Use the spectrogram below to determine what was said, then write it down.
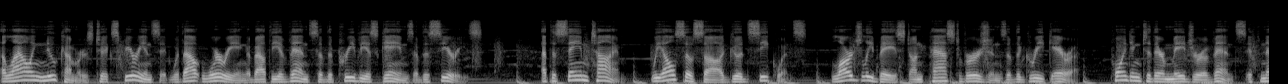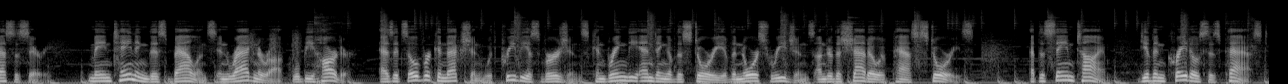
allowing newcomers to experience it without worrying about the events of the previous games of the series. At the same time, we also saw a good sequence, largely based on past versions of the Greek era, pointing to their major events if necessary. Maintaining this balance in Ragnarok will be harder, as its overconnection with previous versions can bring the ending of the story of the Norse regions under the shadow of past stories. At the same time, given Kratos' past,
